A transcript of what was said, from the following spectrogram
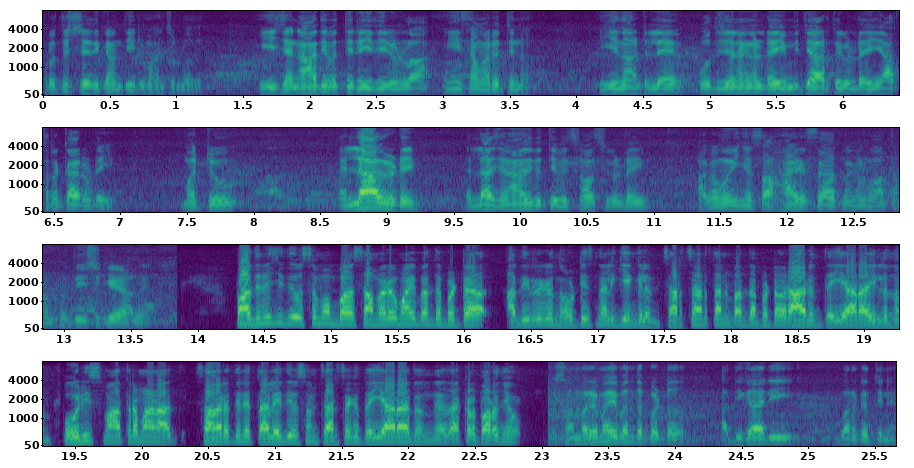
പ്രതിഷേധിക്കാൻ തീരുമാനിച്ചിട്ടുള്ളത്. ഈ ജനാധിപത്യ രീതിയിലുള്ള ഈ സമരത്തിന് ഈ നാട്ടിലെ പൊതുജനങ്ങളുടെയും വിദ്യാർത്ഥികളുടെയും യാത്രക്കാരുടെയും മറ്റു എല്ലാവരുടെയും എല്ലാ ജനാധിപത്യ വിശ്വാസികളുടെയും അകമഴിഞ്ഞ സഹായ സഹകരണങ്ങൾ മാത്രം പ്രതീക്ഷിക്കുകയാണ് പതിനഞ്ച് ദിവസം മുമ്പ് സമരവുമായി ബന്ധപ്പെട്ട് അധികൃതർ നോട്ടീസ് നൽകിയെങ്കിലും ചർച്ച നടത്താൻ ബന്ധപ്പെട്ടവരാരും തയ്യാറായില്ലെന്നും പോലീസ് മാത്രമാണ് സമരത്തിന്റെ തലേദിവസം ചർച്ചയ്ക്ക് തയ്യാറായതെന്നും നേതാക്കൾ പറഞ്ഞു. സമരവുമായി ബന്ധപ്പെട്ട് അധികാരി വർഗത്തിന്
